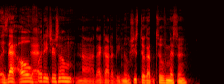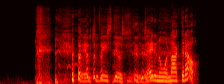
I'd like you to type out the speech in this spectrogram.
is that old That- footage or something? Nah, that gotta be new. She still got the tooth missing. yeah, what you mean still Jaidyn the one knocked it out.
